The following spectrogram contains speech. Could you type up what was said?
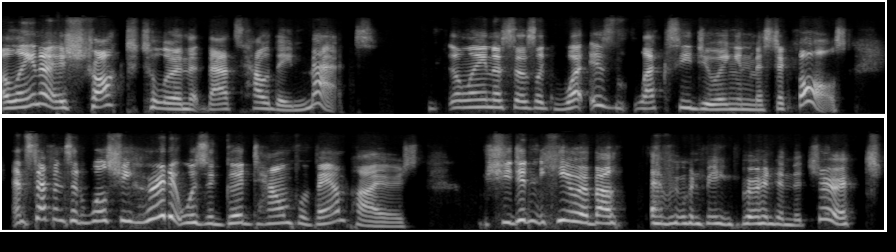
Elena is shocked to learn that that's how they met. Elena says, like, what is Lexi doing in Mystic Falls? And Stefan said, well, she heard it was a good town for vampires. She didn't hear about everyone being burned in the church.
